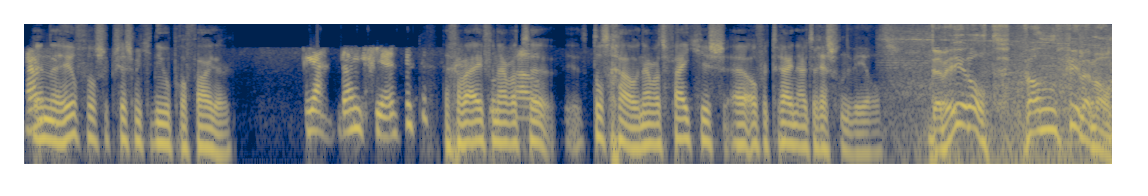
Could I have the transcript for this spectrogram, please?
En heel veel succes met je nieuwe provider. Ja, dank je. Dan gaan we even naar wat, eh, tot gauw, naar wat feitjes eh, over treinen uit de rest van de wereld. De wereld van Filemon.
